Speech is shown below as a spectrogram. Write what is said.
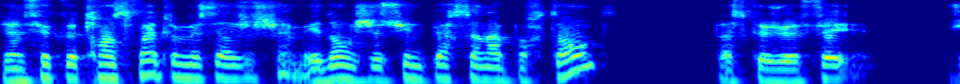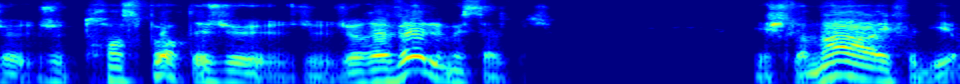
Je ne fais que transmettre le message d'Hachem. Et donc, je suis une personne importante parce que je fais, je, transporte et je, révèle le message d'Hachem. Et il faut dire,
